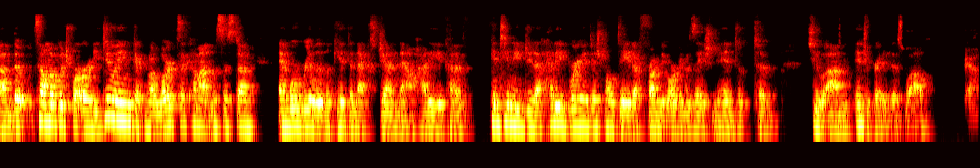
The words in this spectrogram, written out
Um, some of which we're already doing, different alerts that come out in the system, and we're really looking at the next gen now. How do you kind of continue to do that? How do you bring additional data from the organization in to to, to um, integrate it as well? Yeah,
